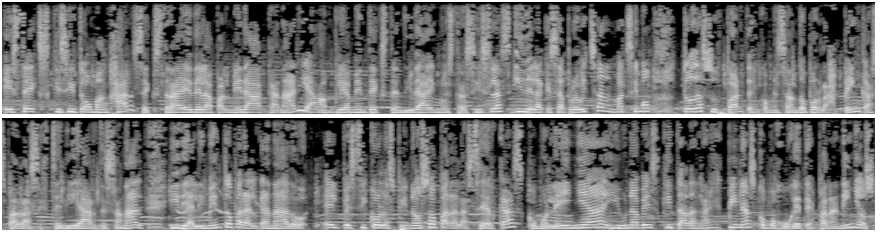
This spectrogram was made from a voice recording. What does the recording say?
Este exquisito manjar se extrae de la palmera canaria, ampliamente extendida en nuestras islas y de la que se aprovechan al máximo todas sus partes, comenzando por las pencas para la cestería artesanal y de alimento para el ganado el pesícolo espinoso para las cercas como leña y una vez quitadas las espinas como juguetes para niños,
